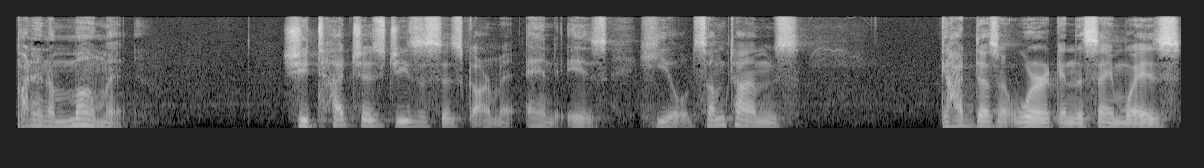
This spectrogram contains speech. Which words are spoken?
But in a moment, she touches Jesus' garment and is healed. Sometimes God doesn't work in the same ways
